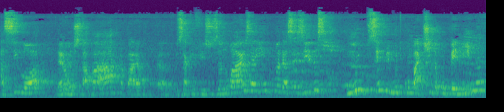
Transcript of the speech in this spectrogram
a Siló, né, onde estava a arca para uh, os sacrifícios anuais. Aí, numa dessas idas, muito, sempre muito combatida por Penina,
